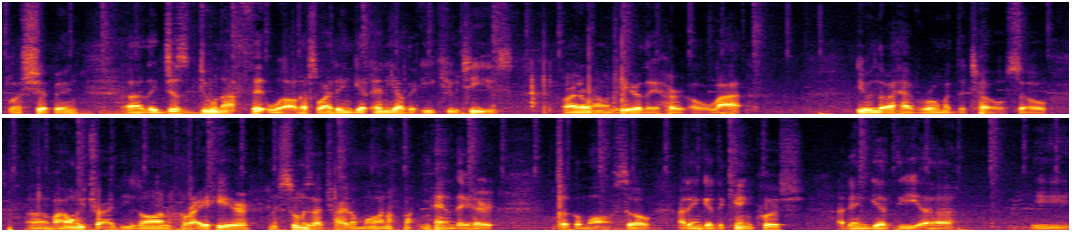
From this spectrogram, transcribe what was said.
plus shipping. Uh, they just do not fit well. That's why I didn't get any other EQTs. Right around here, they hurt a lot, even though I have room at the toe. So um, I only tried these on right here, and as soon as I tried them on, I'm like, man, they hurt. Took them off. So I didn't get the King Push. I didn't get the uh, the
